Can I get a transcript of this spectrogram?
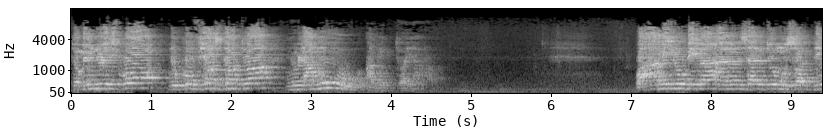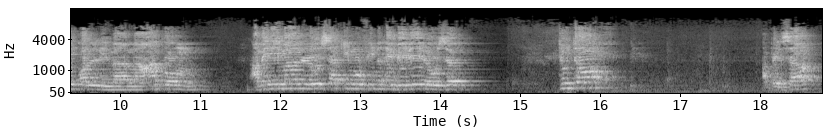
toi-même nous l'espoir, nous confiance dans toi, nous l'amour avec toi, Ya Rab. وآمنوا بما أنزلت مصدقا لما معكم Amen iman l'osa qui m'a fait révéler l'osa. Tout en, appelle ça,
